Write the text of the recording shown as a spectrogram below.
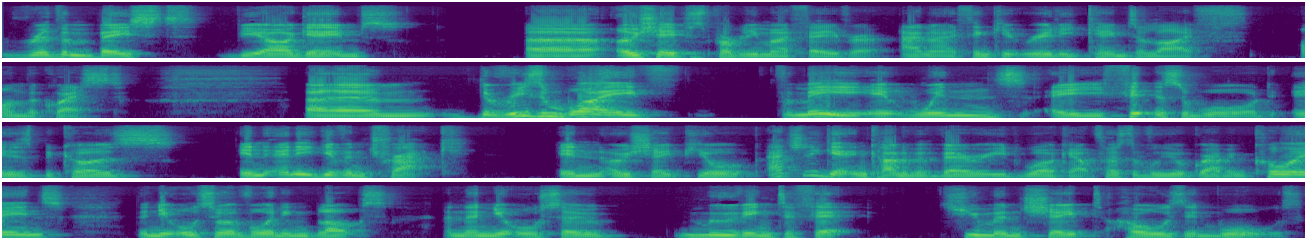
rhythm based VR games, uh, shape is probably my favorite, and I think it really came to life on the Quest. Um, the reason why, for me, it wins a fitness award is because in any given track in OhShape, you're actually getting kind of a varied workout. First of all, you're grabbing coins, then you're also avoiding blocks, and then you're also moving to fit human shaped holes in walls.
